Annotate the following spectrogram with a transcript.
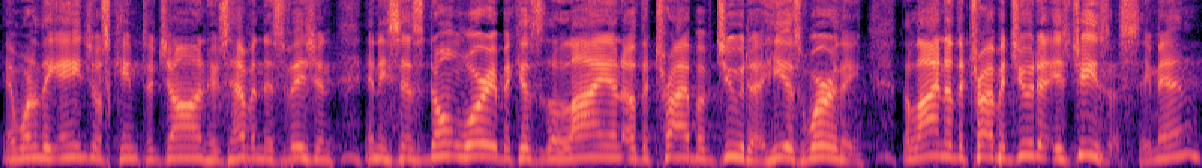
And one of the angels came to John, who's having this vision, and he says, Don't worry, because the lion of the tribe of Judah, he is worthy. The lion of the tribe of Judah is Jesus. Amen?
